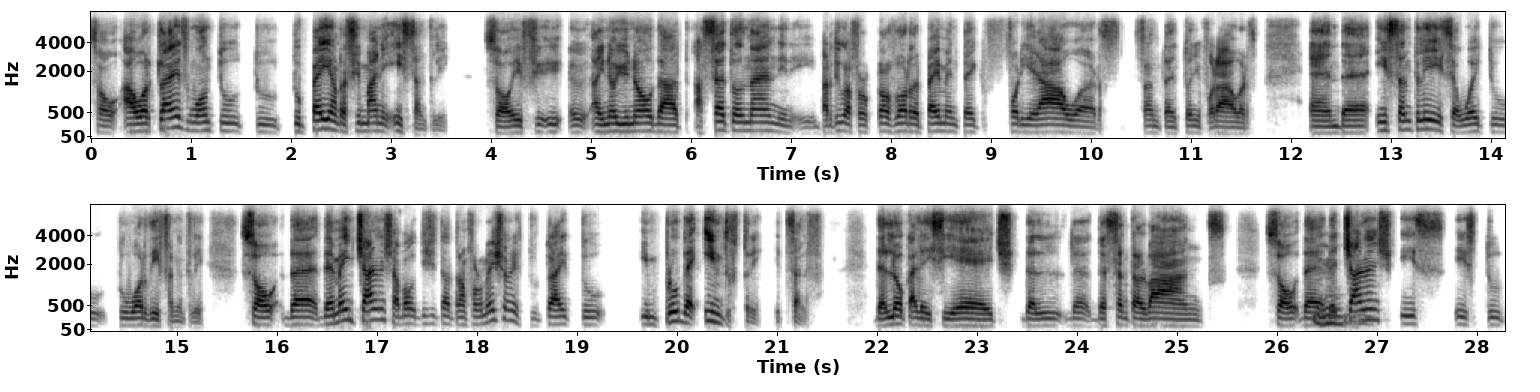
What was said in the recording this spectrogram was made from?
So our clients want to, to, to pay and receive money instantly. So if you, uh, I know you know that a settlement, in, in particular for cross-border payment, take 48 hours, sometimes 24 hours, and uh, instantly it's a way to, to work differently. So the, the main challenge about digital transformation is to try to improve the industry itself, the local ACH, the, the, the central banks. So the, mm-hmm. the challenge is, is to,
